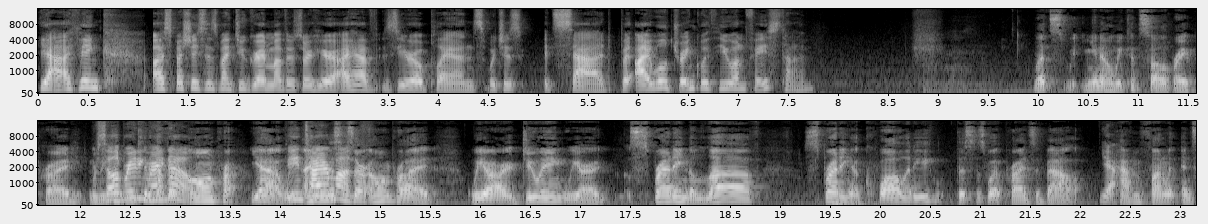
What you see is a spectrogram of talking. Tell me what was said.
Yeah, I think especially since my two grandmothers are here, I have zero plans, which is it's sad, but I will drink with you on FaceTime. Let's you know, we could celebrate pride. We're celebrating right have now. Our own pride. Yeah, we, I entire mean, this month. is our own pride. We are doing we are spreading the love, spreading equality. This is what pride's about. Yeah. Having fun with and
